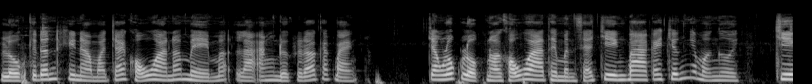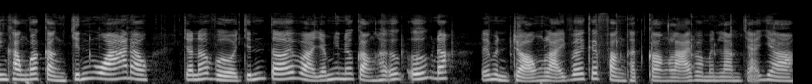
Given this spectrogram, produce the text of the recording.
Luộc cho đến khi nào mà trái khổ qua nó mềm á, là ăn được rồi đó các bạn trong lúc luộc nồi khổ qua thì mình sẽ chiên ba cái trứng cho mọi người. Chiên không có cần chín quá đâu, cho nó vừa chín tới và giống như nó còn hơi ướt ướt đó. Để mình trộn lại với cái phần thịt còn lại và mình làm chả giò.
